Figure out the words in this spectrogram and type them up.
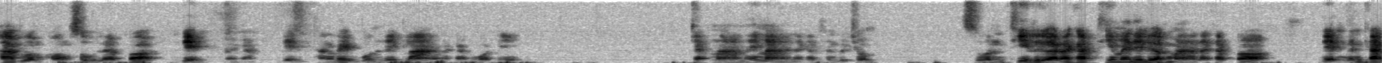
ภาพรวมของสูตรแล้วก็เด่นนะครับ เด่นทั้งเลขบนเลขล่างนะครับงวดนี้ จะมาไม่มานะครับท่านผู้ชม ส่วนที่เหลือนะครับที่ไม่ได้เลือกมานะครับ ก็เด่นเหมือนกัน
